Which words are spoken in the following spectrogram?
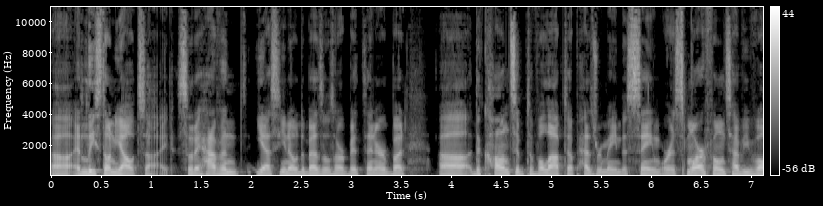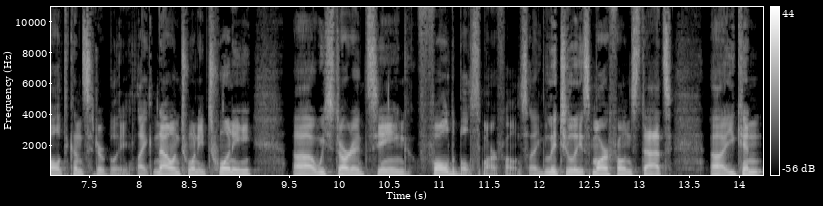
uh, at least on the outside. So they haven't, yes, you know, the bezels are a bit thinner, but uh, the concept of a laptop has remained the same, whereas smartphones have evolved considerably. Like now in 2020, uh, we started seeing foldable smartphones, like literally smartphones that uh, you can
